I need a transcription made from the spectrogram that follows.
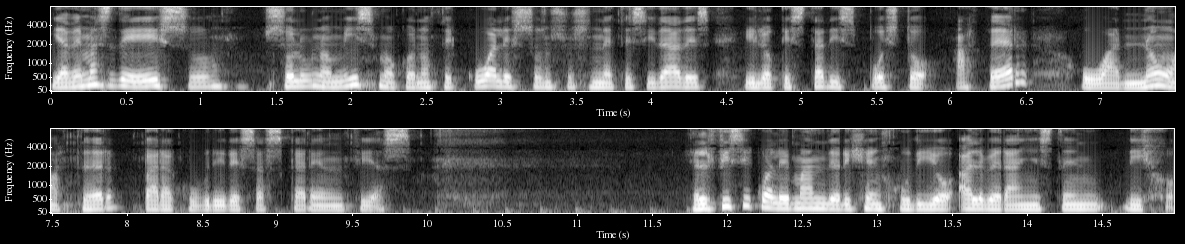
Y además de eso, solo uno mismo conoce cuáles son sus necesidades y lo que está dispuesto a hacer o a no hacer para cubrir esas carencias. El físico alemán de origen judío Albert Einstein dijo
